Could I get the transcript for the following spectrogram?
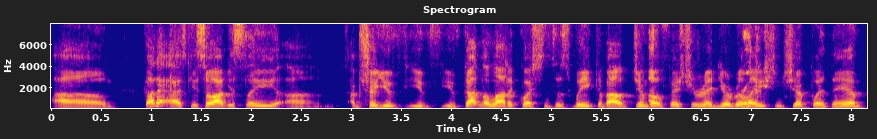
Um, Got to ask you. So obviously, um, I'm sure you've you've you've gotten a lot of questions this week about Jimbo oh, Fisher and your relationship right. with him.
